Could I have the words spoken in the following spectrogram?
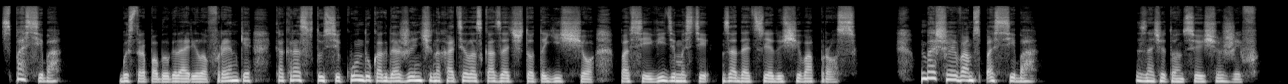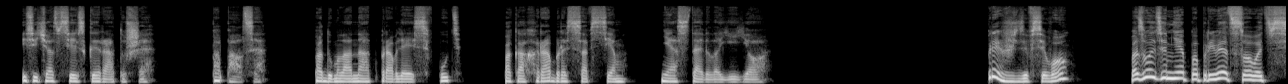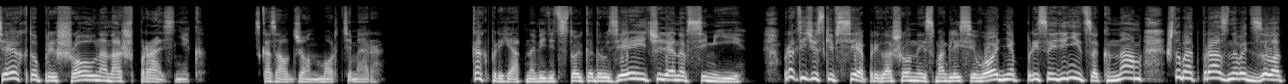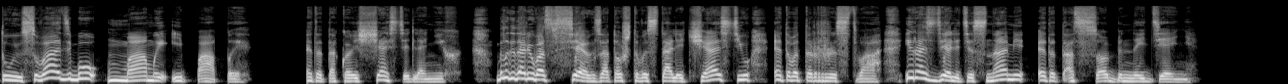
«Спасибо», — быстро поблагодарила Фрэнки, как раз в ту секунду, когда женщина хотела сказать что-то еще, по всей видимости, задать следующий вопрос. Большое вам спасибо. Значит, он все еще жив. И сейчас в сельской ратуше. Попался. Подумала она, отправляясь в путь, пока храбрость совсем не оставила ее. Прежде всего, позвольте мне поприветствовать всех, кто пришел на наш праздник, сказал Джон Мортимер. Как приятно видеть столько друзей и членов семьи. Практически все приглашенные смогли сегодня присоединиться к нам, чтобы отпраздновать золотую свадьбу мамы и папы. Это такое счастье для них. Благодарю вас всех за то, что вы стали частью этого торжества и разделите с нами этот особенный день».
